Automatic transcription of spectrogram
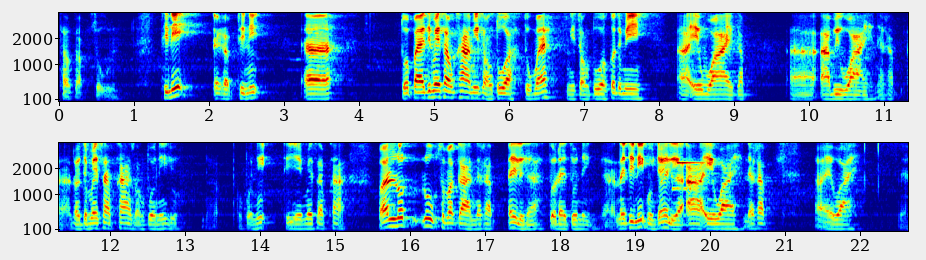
เท่ากับศูนย์ทีนี้นะครับทีนี้ตัวแปรที่ไม่เท่าค่ามี 2 ตัวถูกไหมมี 2 ตัวก็จะมี r a y กับ r b y นะครับเราจะไม่ทราบค่า 2 ตัวนี้อยู่นะครับสองตัวนี้ที่ยังไม่ทราบค่า เพราะฉะนั้นลดรูปสมการนะครับให้เหลือตัวใดตัวหนึ่ง ในที่นี้ผมจะให้เหลือ r a y นะครับ r a y นะ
